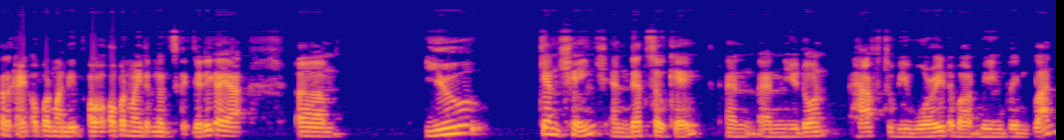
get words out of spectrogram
terkait open minded open mindedness jadi kayak um, you can change and that's okay. And and you don't have to be worried about being plain plan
